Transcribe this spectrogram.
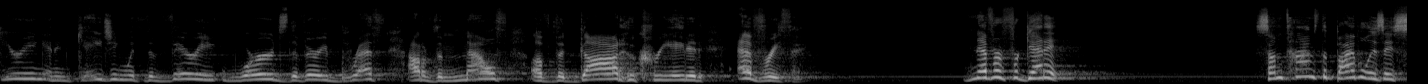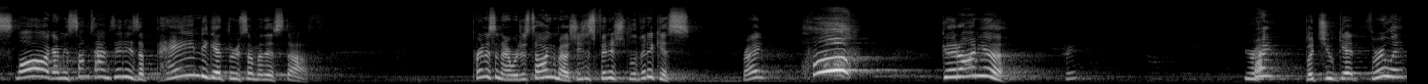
hearing and engaging with the very words, the very breath out of the mouth of the God who created everything. Never forget it. Sometimes the Bible is a slog. I mean, sometimes it is a pain to get through some of this stuff. Prentice and I were just talking about it. She just finished Leviticus, right? Good on you. Right? right? But you get through it.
